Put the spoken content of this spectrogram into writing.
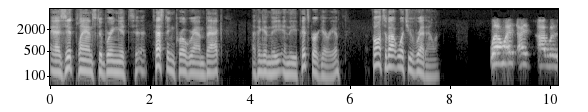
as it plans to bring its uh, testing program back. I think in the in the Pittsburgh area. Thoughts about what you've read, Alan? Well, I I, I was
